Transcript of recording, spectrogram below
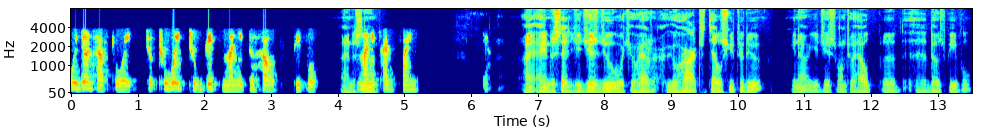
we don't have to wait to, to wait to get money to help people. I understand. Money can find. I, I understand. You just do what your heart, your heart tells you to do. You know, you just want to help uh, uh, those people.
